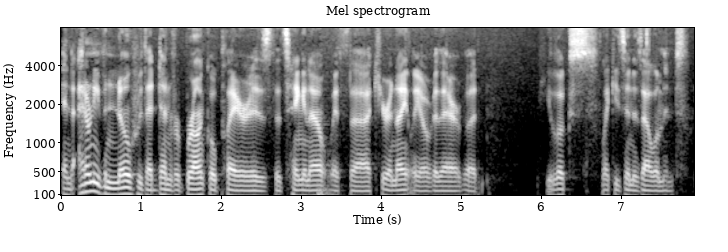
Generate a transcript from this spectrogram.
and I don't even know who that Denver Bronco player is that's hanging out with uh, Keira Knightley over there, but he looks like he's in his element.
